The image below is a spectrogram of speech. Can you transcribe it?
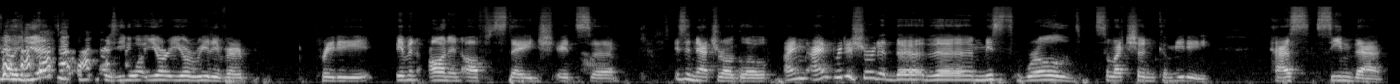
no, yes, you, of course, you, you're you're really very pretty. Even on and off stage, it's uh, it's a natural glow. I'm I'm pretty sure that the the Miss World selection committee has seen that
